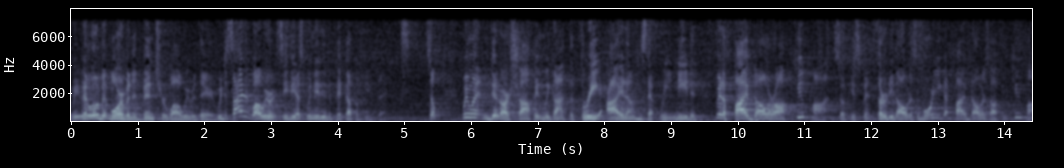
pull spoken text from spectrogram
We had a little bit more of an adventure while we were there. We decided while we were at CVS we needed to pick up a few things. So we went and did our shopping. We got the three items that we needed. We had a $5 off coupon. So if you spent $30 or more, you got $5 off your coupon,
